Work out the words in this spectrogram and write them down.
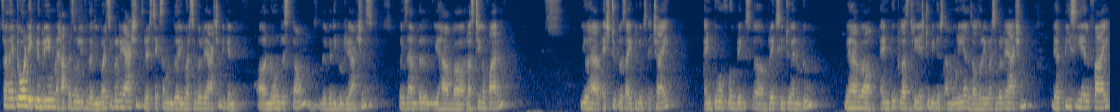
So as I told, equilibrium happens only for the reversible reactions. Let's take some of the reversible reaction. You can uh, note this down. The very good reactions. For example, you have uh, rusting of iron. You have H2 plus I2 gives HI. N2O4 breaks, uh, breaks into NO2 we have uh, N2 plus 3H2 becomes ammonia, is also reversible reaction. We have PCl5,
